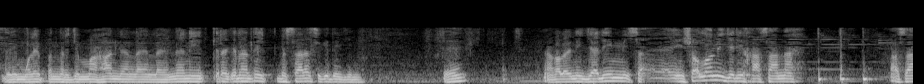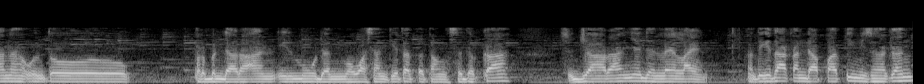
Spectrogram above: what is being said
dari mulai penerjemahan dan lain-lainnya nih kira-kira nanti besarnya segede gini. Oke. Nah kalau ini jadi insya Allah ini jadi khasanah. Khasanah untuk perbendaraan ilmu dan wawasan kita tentang sedekah, sejarahnya dan lain-lain. Nanti kita akan dapati misalkan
